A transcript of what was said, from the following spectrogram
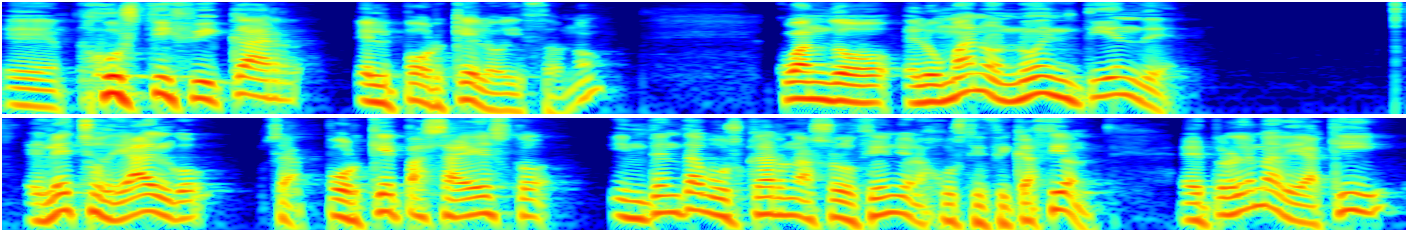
eh, justificar el por qué lo hizo, ¿no? Cuando el humano no entiende el hecho de algo, o sea, por qué pasa esto, intenta buscar una solución y una justificación. El problema de aquí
